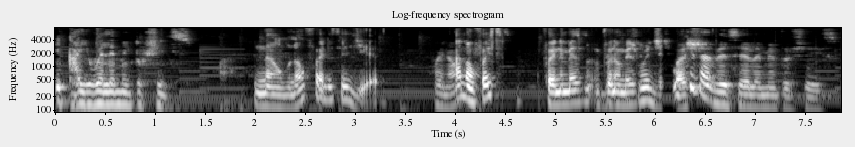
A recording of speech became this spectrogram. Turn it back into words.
E caiu o elemento X. Não, não foi nesse dia. Foi não? Ah, não, foi foi no mesmo, foi no mesmo dia, O que acho. deve ser elemento X?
